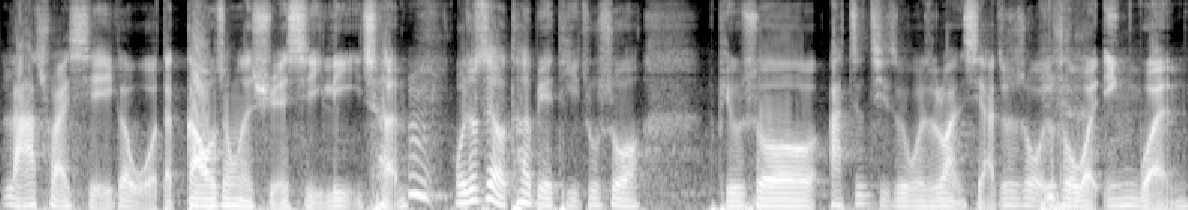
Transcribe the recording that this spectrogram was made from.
拉出来写一个我的高中的学习历程。嗯，我就是有特别提出说。比如说啊，这其实我是乱写啊，就是说，我就说我英文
